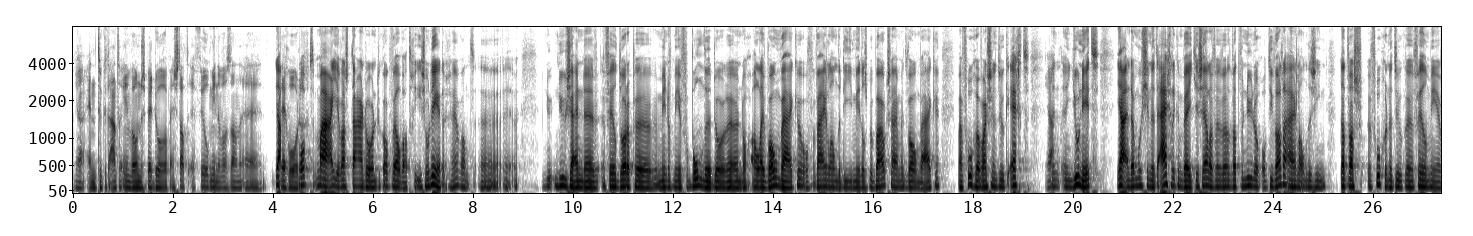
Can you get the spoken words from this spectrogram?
ja, en natuurlijk het aantal inwoners per dorp en stad eh, veel minder was dan eh, Ja, tegenwoordig. Klopt, maar je was daardoor natuurlijk ook wel wat geïsoleerder. Hè? Want eh, nu, nu zijn veel dorpen min of meer verbonden door nog allerlei woonwijken of weilanden die inmiddels bebouwd zijn met woonwijken. Maar vroeger was je natuurlijk echt Ja. een, een unit. Ja, en dan moest je het eigenlijk een beetje zelf. En wat, we nu nog op die Waddeneilanden zien, dat was eh, vroeger natuurlijk eh, veel meer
